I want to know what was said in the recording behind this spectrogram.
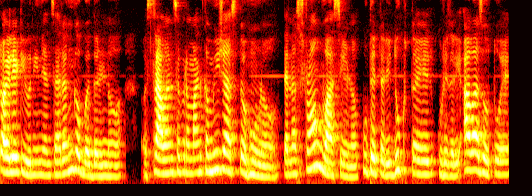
टॉयलेट युरिन यांचा रंग बदलणं स्रावांचं प्रमाण कमी जास्त होणं त्यांना स्ट्रॉंग वास येणं कुठेतरी दुखतं आहे कुठेतरी आवाज होतो आहे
